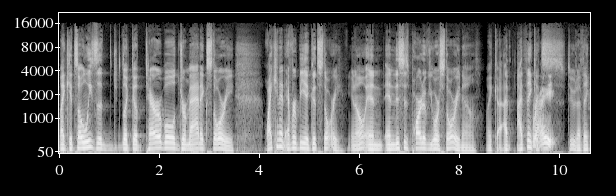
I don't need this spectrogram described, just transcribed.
Like it's always a, like a terrible dramatic story. Why can't it ever be a good story? You know? And, and this is part of your story now. Like I, I think right. it's, dude, I think,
